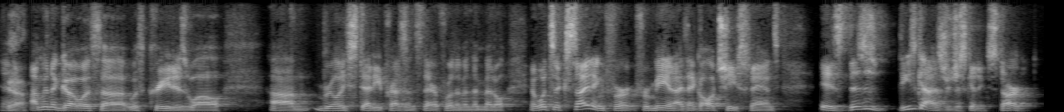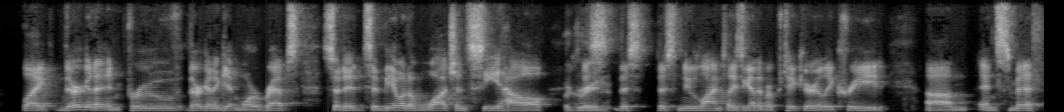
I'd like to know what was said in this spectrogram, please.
yeah, yeah. I'm going to go with uh, with Creed as well. Um, really steady presence there for them in the middle. And what's exciting for for me and I think all Chiefs fans is this is these guys are just getting started like they're going to improve they're going to get more reps. So to, to be able to watch and see how this, this, this new line plays together but particularly creed um, and smith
